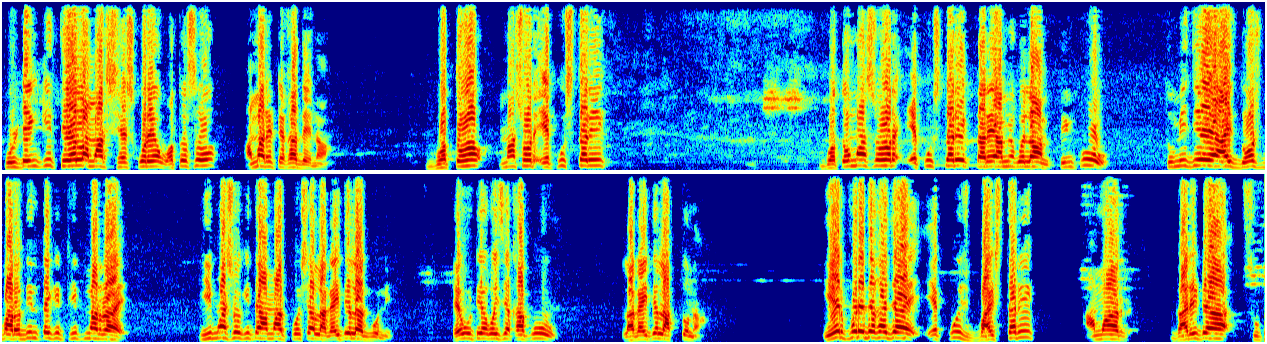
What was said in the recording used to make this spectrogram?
ফুল ট্যাঙ্কি তেল আমার শেষ করে, অথচ আমার টাকা দেয় না। গত মাসের একুশ তারিখ, গত মাসের একুশ তারিখ তারে আমি কইলাম পিঙ্কু তুমি যে আজ দশ বারো দিন থেকে টিপ মারায় ই মাসও কিতা আমার পয়সা লাগাইতে লাগবো নি। হে উঠিয়া কইছে, কাকু, লাগাইতে লাগতো না। এরপরে দেখা যায়, একুশ বাইশ তারিখ আমার গাড়িটা ছোট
